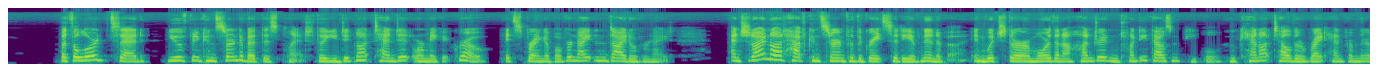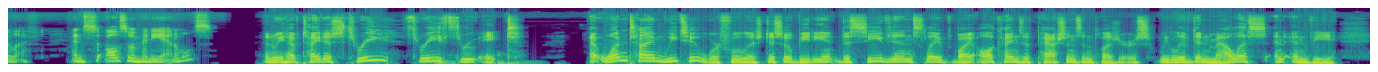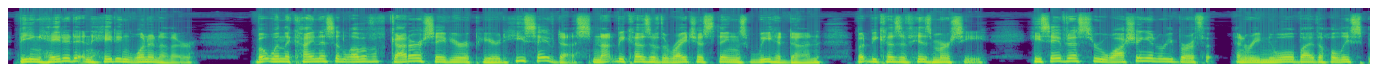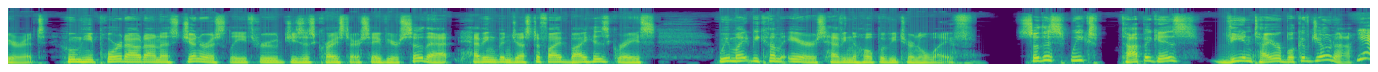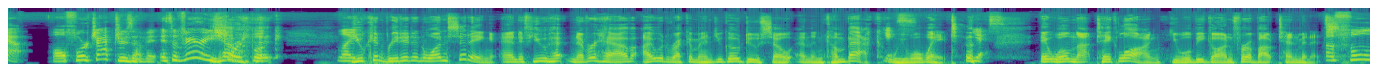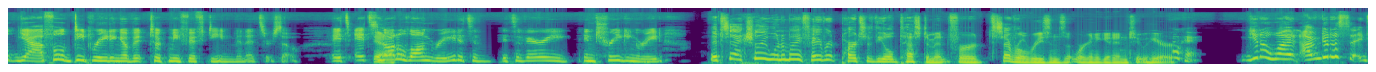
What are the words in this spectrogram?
But the Lord said, You have been concerned about this plant, though you did not tend it or make it grow. It sprang up overnight and died overnight. And should I not have concern for the great city of Nineveh, in which there are more than a hundred and twenty thousand people who cannot tell their right hand from their left, and also many animals? And we have Titus 3 3 through 8. At one time, we too were foolish, disobedient, deceived, and enslaved by all kinds of passions and pleasures. We lived in malice and envy, being hated and hating one another. But when the kindness and love of God our Savior appeared, He saved us, not because of the righteous things we had done, but because of His mercy. He saved us through washing and rebirth and renewal by the Holy Spirit, whom He poured out on us generously through Jesus Christ our Savior, so that, having been justified by His grace, we might become heirs having the hope of eternal life. So this week's topic is the entire book of Jonah. Yeah, all four chapters of it. It's a very Yeah. short book. Like, you can read it in one sitting, and if you ha- never have, I would recommend you go do so and then come back. Yes. We will wait. yes. it will not take long. You will be gone for about 10 minutes. A full, yeah, a full deep reading of it took me 15 minutes or so. It's it's Yeah. not a long read. It's a it's a very intriguing read. It's actually one of my favorite parts of the Old Testament for several reasons that we're going to get into here. Okay. You know what? I'm gonna say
